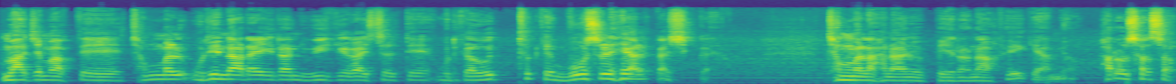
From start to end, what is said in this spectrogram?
마지막 때에 정말 우리나라에 이런 위기가 있을 때 우리가 어떻게 무엇을 해야 할 것일까요? 정말 하나님 앞에 일어나 회개하며 바로 서서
